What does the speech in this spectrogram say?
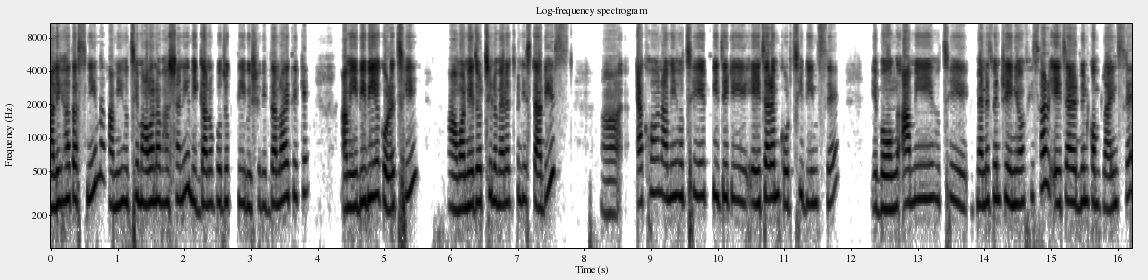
মালিহা তাসনিম। আমি হচ্ছে মাওলানা ভাসানী বিজ্ঞান ও প্রযুক্তি বিশ্ববিদ্যালয় থেকে। আমি বিবিএ করেছি। আমার মেজর ছিল ম্যানেজমেন্ট স্টাডিজ এখন আমি হচ্ছে পিজিটি এইচআরএম করছি বিমসে এবং আমি হচ্ছে management training officer HR admin কমপ্লায়েন্সে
